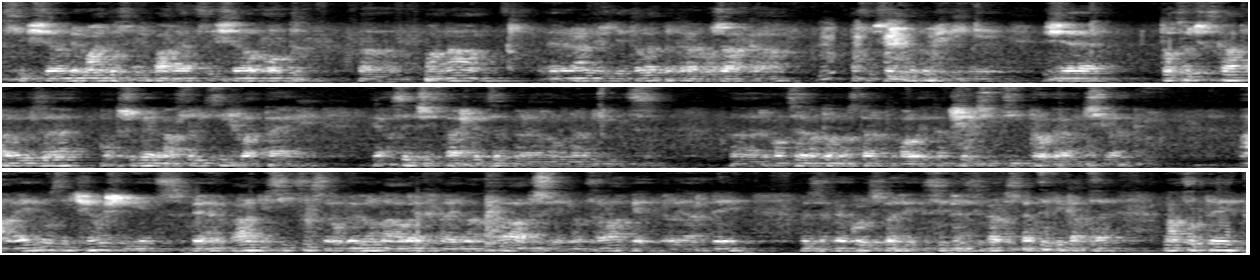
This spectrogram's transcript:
slyšel, minimálně posledních pár let slyšel od uh, pana generálního ředitele Petra Dvořáka, a slyšeli jsme to všichni, že to, co Česká televize potřebuje v následujících letech, je asi 300 až 500 milionů navíc. Uh, dokonce na tom nastartoval i ten šetřící program tříletý. A najednou z ničeho nic, během pár měsíců se objevil návrh na 1,3, 1,5 miliardy, bez jakékoliv specifikace, na co ty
